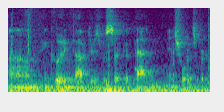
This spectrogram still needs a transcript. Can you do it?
um, including doctors Vacirca, Patton, and Schwartzberg.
